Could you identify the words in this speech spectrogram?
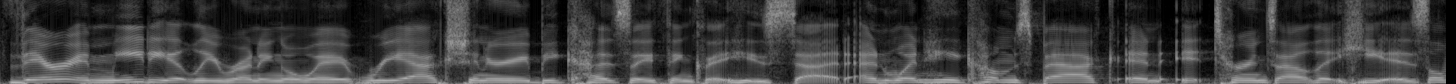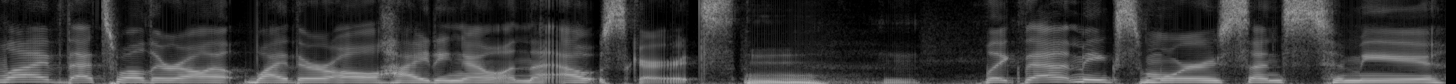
they're immediately running away reactionary because they think that he's dead. And when he comes back and it turns out that he is alive, that's why they're all why they're all hiding out on the outskirts. Hmm. Hmm. Like that makes more sense to me.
